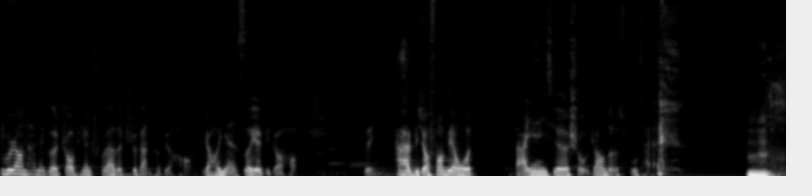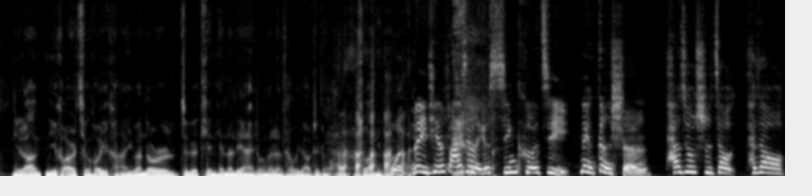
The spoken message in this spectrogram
就会让它那个照片出来的质感特别好，然后颜色也比较好。对，它还比较方便我打印一些手账的素材。嗯，你让尼克尔情何以堪？一般都是这个甜甜的恋爱中的人才会要这种玩意儿，是吧？尼克尔？我那天发现了一个新科技，那个更神，它就是叫它叫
